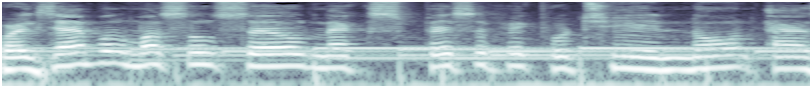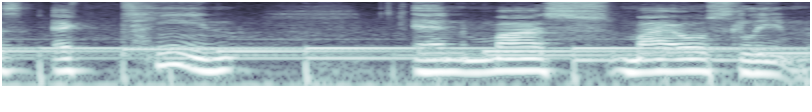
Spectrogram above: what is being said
For example, muscle cell makes specific protein known as actin and myosin,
